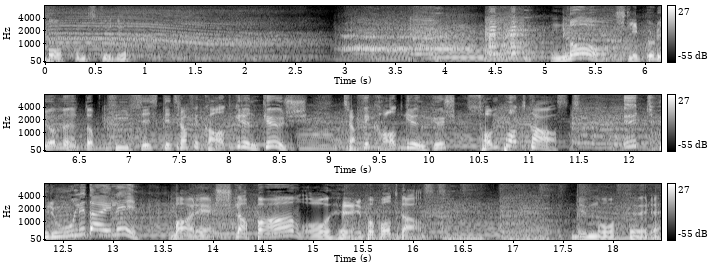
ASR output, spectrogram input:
Åpent studio. Nå slipper du å møte opp fysisk til trafikalt grunnkurs. Trafikalt grunnkurs som podkast. Utrolig deilig! Bare slappe av og høre på podkast. Du må høre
